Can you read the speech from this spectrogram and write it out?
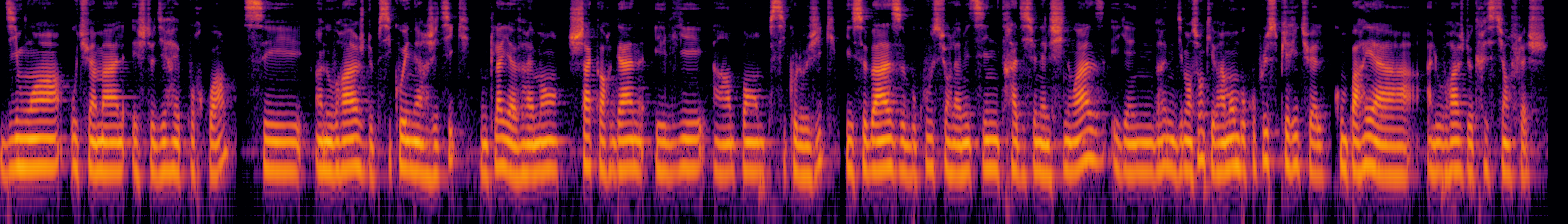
Dis-moi où tu as mal et je te dirai pourquoi. C'est un ouvrage de psycho-énergétique. Donc là, il y a vraiment chaque organe est lié à un pan psychologique. Il se base beaucoup sur la médecine traditionnelle chinoise et il y a une, dimension qui est vraiment beaucoup plus spirituelle comparée à, l'ouvrage de Christian Flech.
